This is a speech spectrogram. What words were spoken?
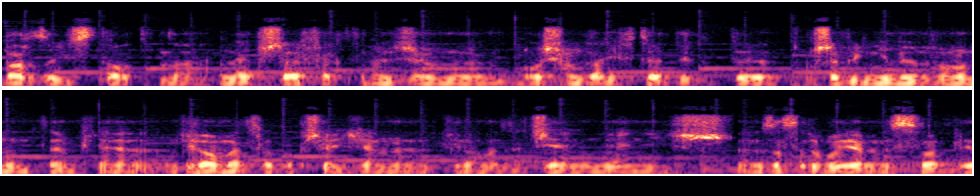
bardzo istotne. Lepsze efekty będziemy osiągali wtedy, gdy przebiegniemy w wolnym tempie kilometr albo przejdziemy kilometr dziennie, niż zaserwujemy sobie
